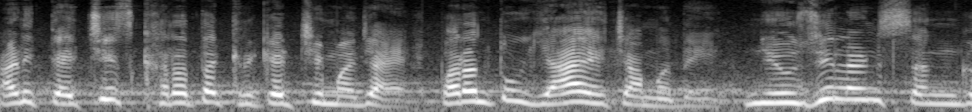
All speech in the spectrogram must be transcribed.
आणि त्याचीच खरं तर क्रिकेटची मजा आहे. परंतु या ह्याच्यामध्ये. न्यूझीलंड संघ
